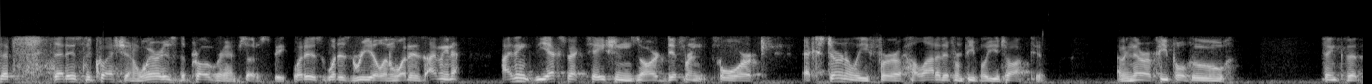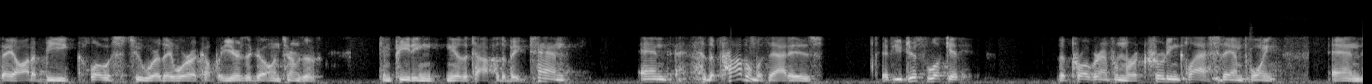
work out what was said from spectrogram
that's that is the question. Where is the program, so to speak? What is what is real and what is? I mean, I think the expectations are different for externally for a lot of different people you talk to. I mean, there are people who think that they ought to be close to where they were a couple of years ago in terms of competing near the top of the Big Ten. And the problem with that is if you just look at the program from a recruiting class standpoint and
